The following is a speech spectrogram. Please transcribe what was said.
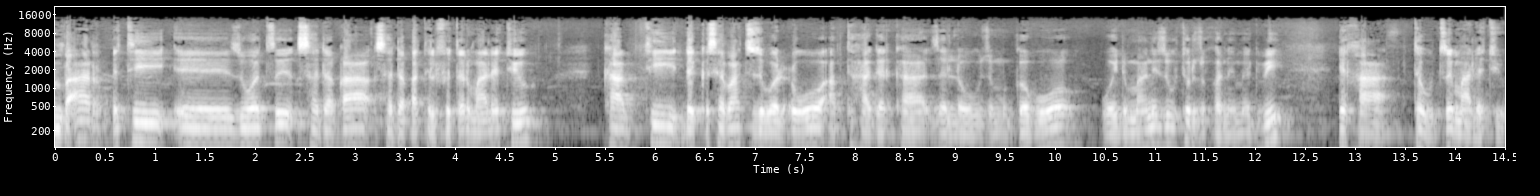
እምበኣር እቲ ዝወጽእ ሰደቃ ሰደቀትል ፍጥር ማለት እዩ ካብቲ ደቂ ሰባት ዝበልዕዎ ኣብቲ ሃገርካ ዘለዉ ዝምገብዎ ወይ ድማ ዝውቱር ዝኾነ መግቢ ኢኻ ተውጽእ ማለት እዩ።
